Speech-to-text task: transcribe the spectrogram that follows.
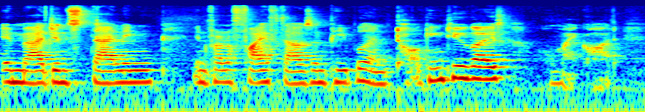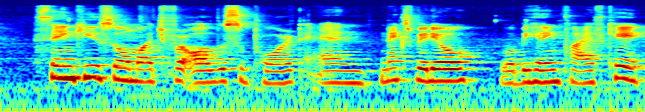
imagine standing in front of 5,000 people and talking to you guys. Oh my god. Thank you so much for all the support and next video we'll be hitting 5k.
